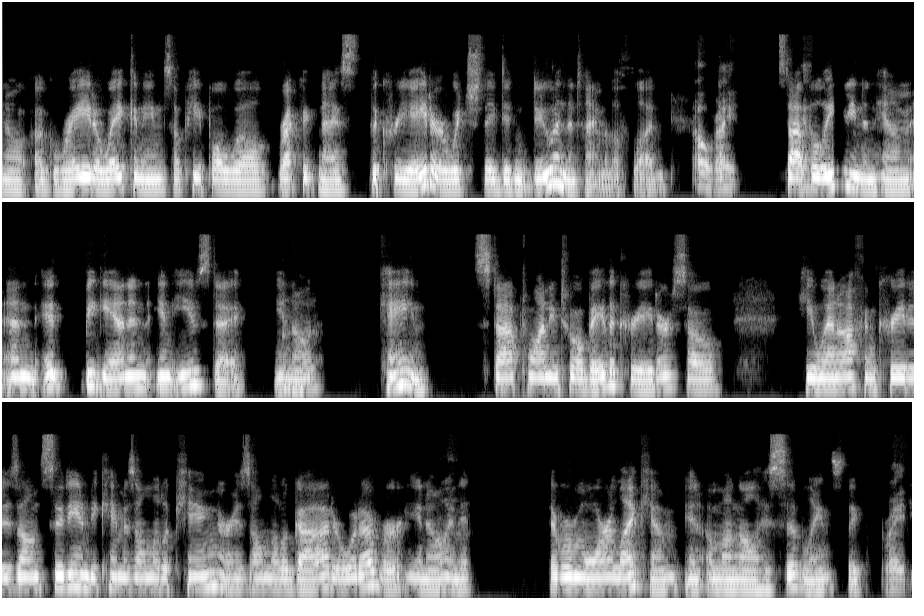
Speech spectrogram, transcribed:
know, a great awakening so people will recognize the creator, which they didn't do in the time of the flood. Oh, right. Stop Yeah. believing in him. And it began in, in Eve's day, you know, Mhm. Cain stopped wanting to obey the creator. So he went off and created his own city and became his own little king or his own little god or whatever, you know, and Mhm. it there were more like him in, among all his siblings. They Right.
